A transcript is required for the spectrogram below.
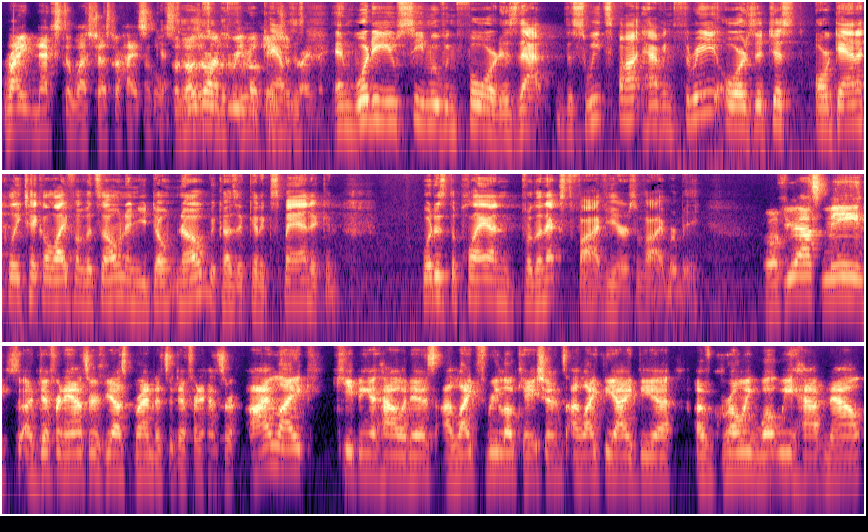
right next to Westchester High School. Okay, so, so, those, those are, are our three, three locations campuses. right now. And what do you see moving forward? Is that the sweet spot having three, or is it just organically take a life of its own and you don't know because it can expand? It can. What is the plan for the next five years of Iverby? Well, if you ask me, it's a different answer. If you ask Brenda, it's a different answer. I like keeping it how it is. I like three locations. I like the idea of growing what we have now.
